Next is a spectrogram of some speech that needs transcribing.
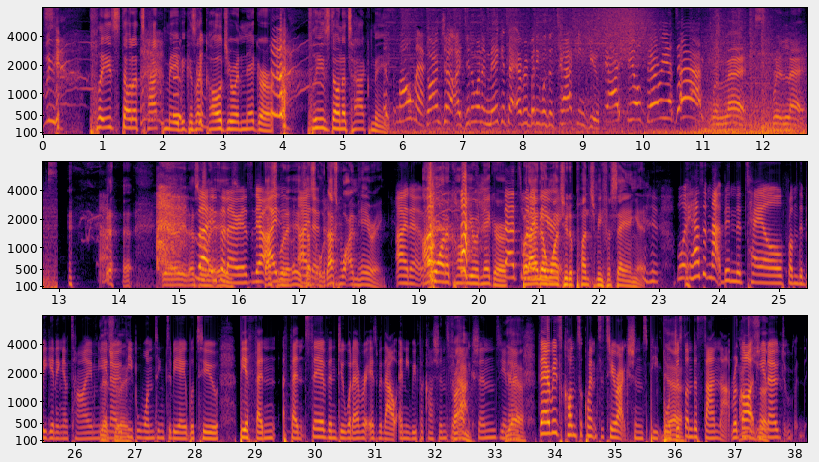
Please don't attack me because I called you a nigger. Please don't attack me. This moment. Ganja, I didn't want to make it that everybody was attacking you. I feel very attacked. Relax, relax. Yeah, yeah, that's That what it is hilarious. No, that's I what it is. I That's, don't know. that's what I'm hearing. I know. I want to call you a nigger, That's but what I I'm don't want you to punch me for saying it. well, it hasn't that been the tale from the beginning of time? You know, people wanting to be able to be offen- offensive and do whatever it is without any repercussions for their actions. You know, Yeah. there is consequences to your actions. People Yeah. just understand that. Regard, you know,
